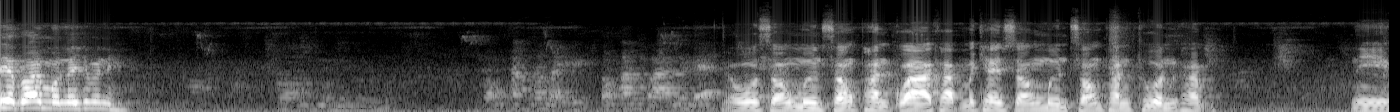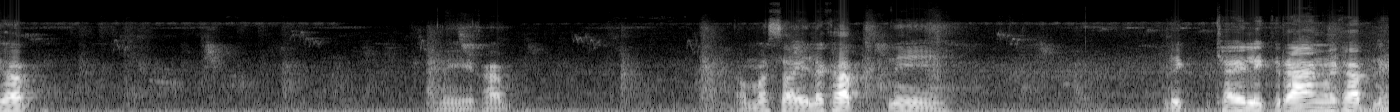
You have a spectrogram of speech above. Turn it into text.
เรียบร้อยหมดเลยใช่ไหมนี่สองพันเท่าไหร่อีกสองพันกว่านี่แหละโอ้สองหมื่นสองพันกว่าครับ ไม่ใช่สองหมื่นสองพันทวนครับ นี่ครับ นี่ครับ เอามาใส่แล้วครับ นี่เหล็กใช้เหล็กรางนะครับนี่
